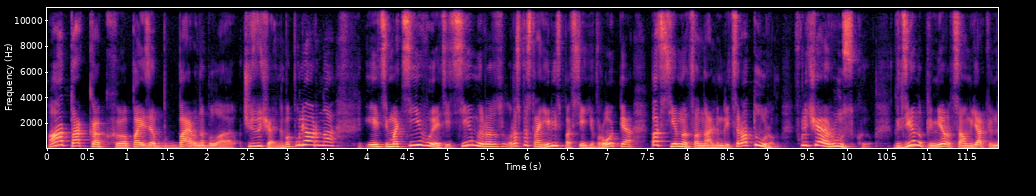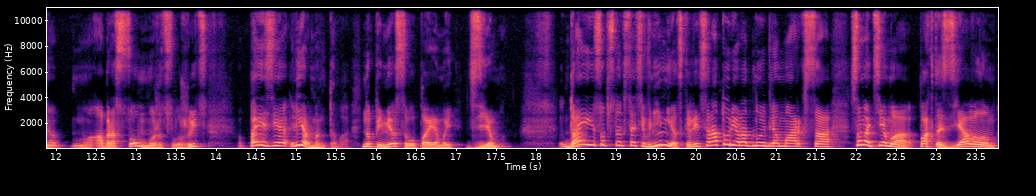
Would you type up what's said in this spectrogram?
А так как э, поэзия Байрона была чрезвычайно популярна, эти мотивы, эти темы распространились по всей Европе, по всем национальным литературам, включая русскую, где, например, самым ярким образцом может служить Поэзия Лермонтова, например, с его поэмой «Демон». Да и, собственно, кстати, в немецкой литературе родной для Маркса сама тема пакта с дьяволом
